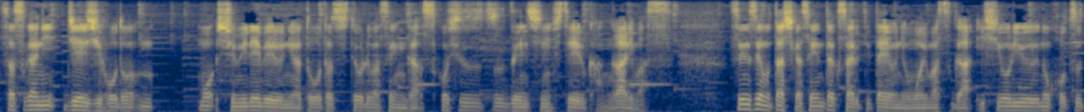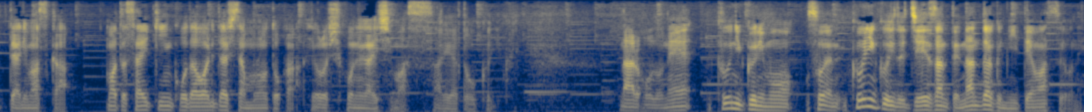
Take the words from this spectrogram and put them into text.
さすがに J 氏ほども趣味レベルには到達しておりませんが少しずつ前進している感があります。先生も確か選択されていたように思いますが石尾流のコツってありますか？また最近こだわり出したものとかよろしくお願いします。ありがとう、くにくに。なるほどね。くにくにも、そうやね。くにくにと J さんってなんとなく似てますよね。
